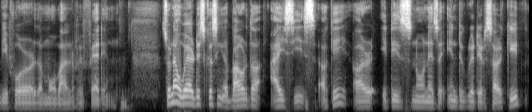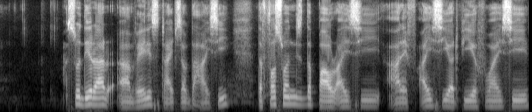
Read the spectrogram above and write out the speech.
before the mobile repairing so now we are discussing about the ICs okay? Or it is known as an integrated circuit so there are uh, various types of the IC the first one is the power IC RF IC or PFIC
